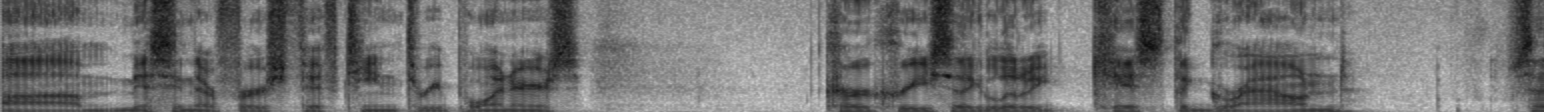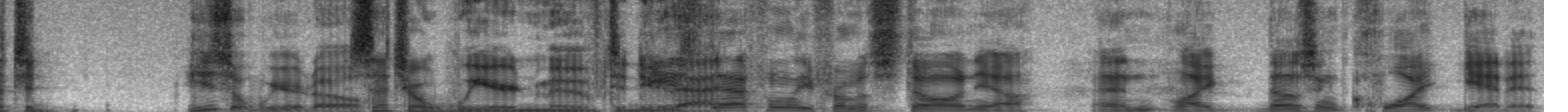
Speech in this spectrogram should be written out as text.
um, missing their first 15 three pointers. Kerr Kriisa like literally kissed the ground. Such a He's a weirdo. such a weird move to do He's that. definitely from Estonia and like doesn't quite get it.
